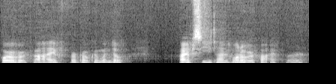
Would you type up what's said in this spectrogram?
4 over 5 for broken window, 5C times 1 over 5 for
